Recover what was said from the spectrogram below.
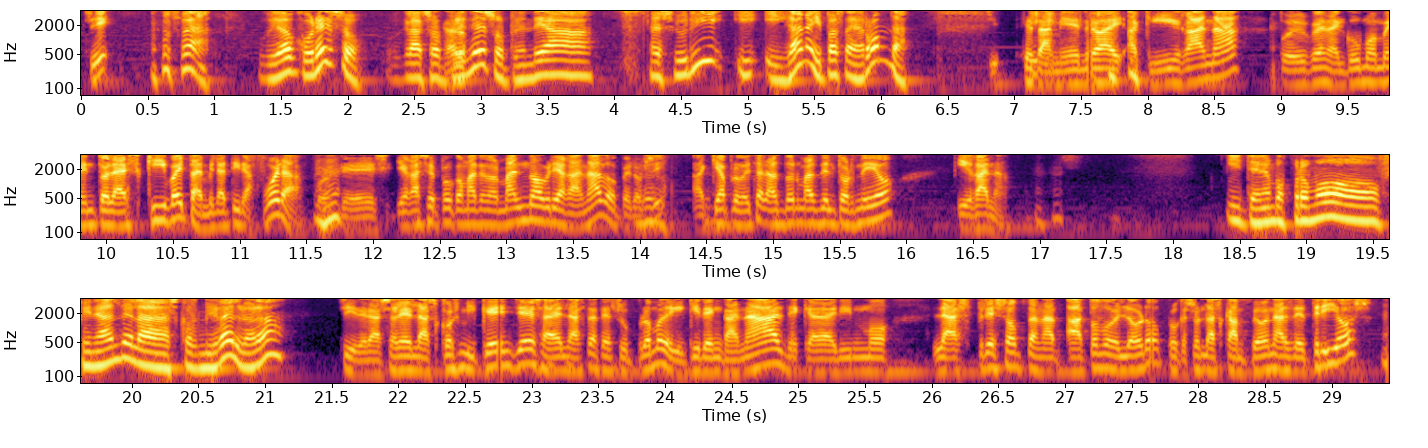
Sí, O sea, cuidado con eso, porque la sorprende, sorprende a, a Shuri y, y gana y pasa de ronda. Que también hay- aquí gana, pues en algún momento la esquiva y también la tira fuera. Porque si llega a ser por combate normal no habría ganado, pero sí, aquí aprovecha las normas del torneo y gana. Y tenemos promo final de las Cosmiguel, ¿verdad? Sí, de las salen las Cosmic Angels, salen las hacen su promo de que quieren ganar, de que ahora mismo las tres optan a, a todo el oro, porque son las campeonas de tríos,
